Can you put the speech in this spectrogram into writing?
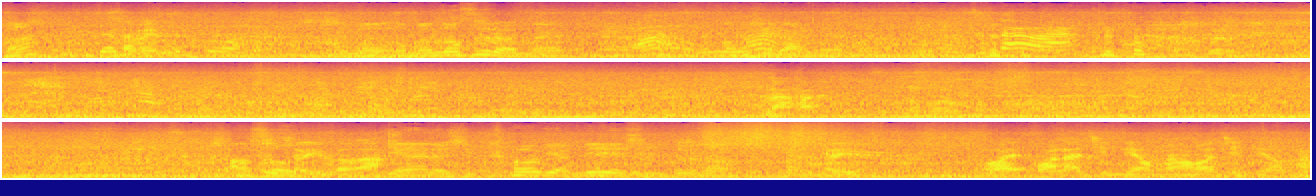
上面我们我们都是人呢，啊跟东西人呢。知道啊。啊！阿叔，今仔就是考验你的时阵哦。对，我我来尽量啊，我尽量啊。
